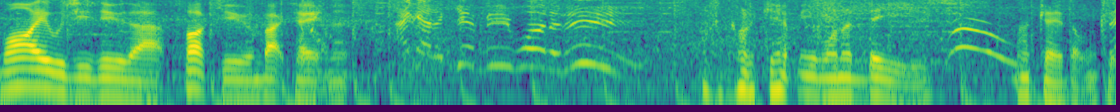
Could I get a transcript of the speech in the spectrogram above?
Why would you do that? Fuck you, I'm back to hating it. I gotta get me one of these. I've got to get me one of these. Okay, donkey.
